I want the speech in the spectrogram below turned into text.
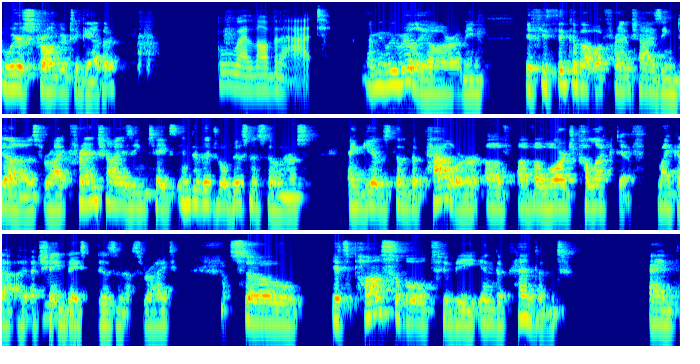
We're stronger together. Oh, I love that. I mean, we really are. I mean, if you think about what franchising does, right? Franchising takes individual business owners and gives them the power of, of a large collective, like a, a mm-hmm. chain based business, right? So it's possible to be independent and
